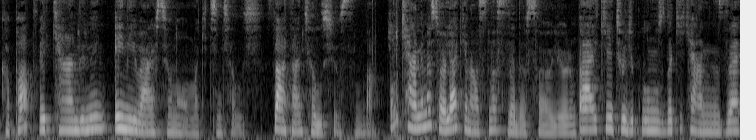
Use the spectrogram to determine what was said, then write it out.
kapat ve kendinin en iyi versiyonu olmak için çalış zaten çalışıyorsun da. Bunu kendime söylerken aslında size de söylüyorum. Belki çocukluğunuzdaki kendinize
